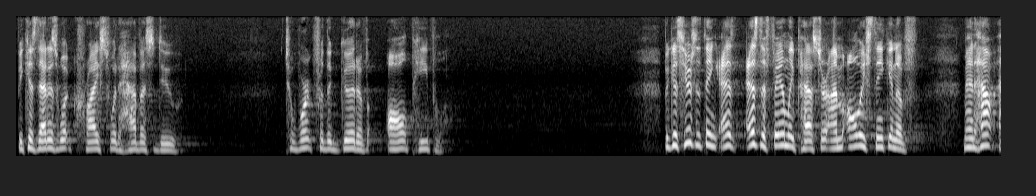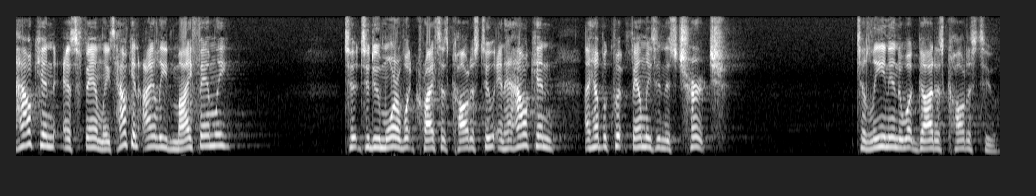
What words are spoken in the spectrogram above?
Because that is what Christ would have us do to work for the good of all people. Because here's the thing as, as the family pastor, I'm always thinking of, man, how, how can, as families, how can I lead my family to, to do more of what Christ has called us to? And how can I help equip families in this church to lean into what God has called us to?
